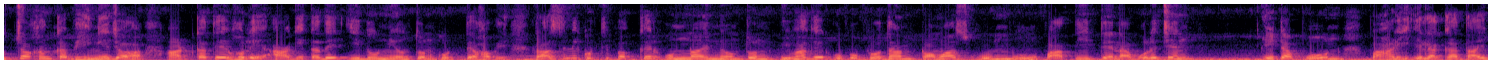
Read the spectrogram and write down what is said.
উচ্চাকাঙ্ক্ষা ভেঙে যাওয়া, আটকাতে হলে আগে তাদের ইঁদুর নিয়ন্ত্রণ করতে হবে। রাজধানী কর্তৃপক্ষের উন্নয়ন নিয়ন্ত্রণ বিভাগের উপপ্রধান টমাস উম্বু পাতি তেনা বলেছেন এটা বন, পাহাড়ি এলাকা, তাই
